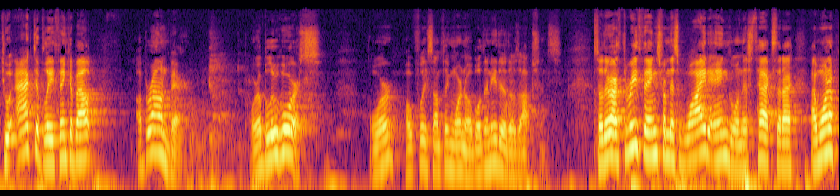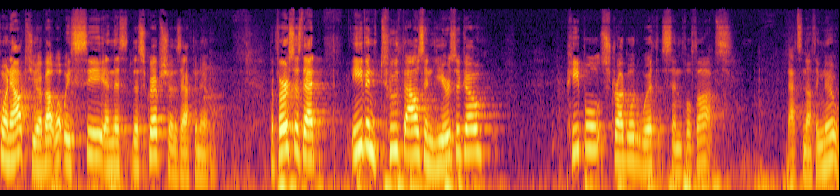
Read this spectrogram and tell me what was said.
to actively think about a brown bear, or a blue horse, or hopefully something more noble than either of those options. So, there are three things from this wide angle in this text that I, I want to point out to you about what we see in this, this scripture this afternoon. The first is that even 2,000 years ago, people struggled with sinful thoughts. That's nothing new.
